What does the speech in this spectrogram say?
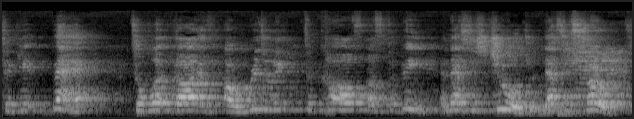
to get back to what God has originally to cause us to be, and that's His children, that's His servants.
